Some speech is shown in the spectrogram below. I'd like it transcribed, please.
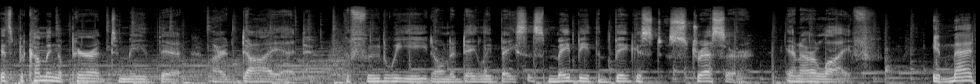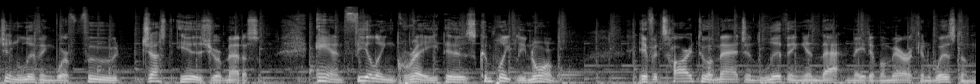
It's becoming apparent to me that our diet, the food we eat on a daily basis, may be the biggest stressor in our life. Imagine living where food just is your medicine, and feeling great is completely normal. If it's hard to imagine living in that Native American wisdom,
